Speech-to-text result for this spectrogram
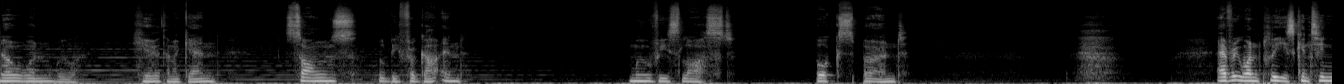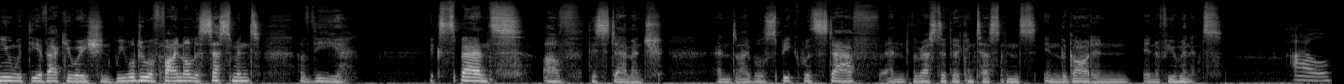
No one will hear them again. Songs will be forgotten. Movies lost. Books burned. Everyone, please continue with the evacuation. We will do a final assessment of the expanse of this damage, and I will speak with staff and the rest of the contestants in the garden in a few minutes. I'll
